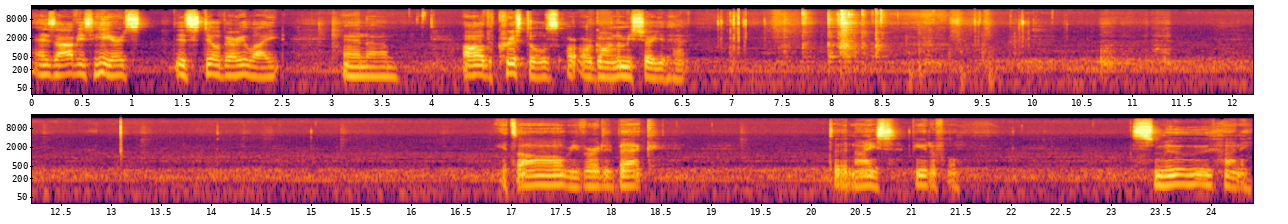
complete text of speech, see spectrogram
is obvious here. It's it's still very light, and um, all the crystals are, are gone. Let me show you that. it's all reverted back to the nice, beautiful, smooth honey.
